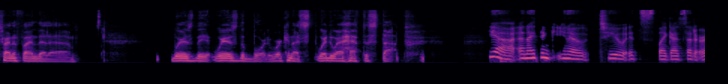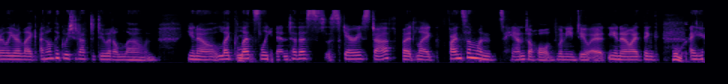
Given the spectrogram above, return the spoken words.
trying to find that um where's the where's the border? Where can i where do i have to stop yeah. And I think, you know, too, it's like I said earlier, like, I don't think we should have to do it alone. You know, like, mm-hmm. let's lean into this scary stuff, but like, find someone's hand to hold when you do it. You know, I think oh I hear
